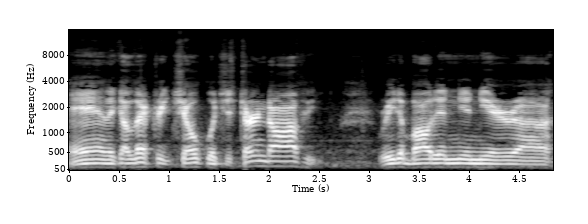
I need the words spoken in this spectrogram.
And got electric choke, which is turned off read about it in, in your uh,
